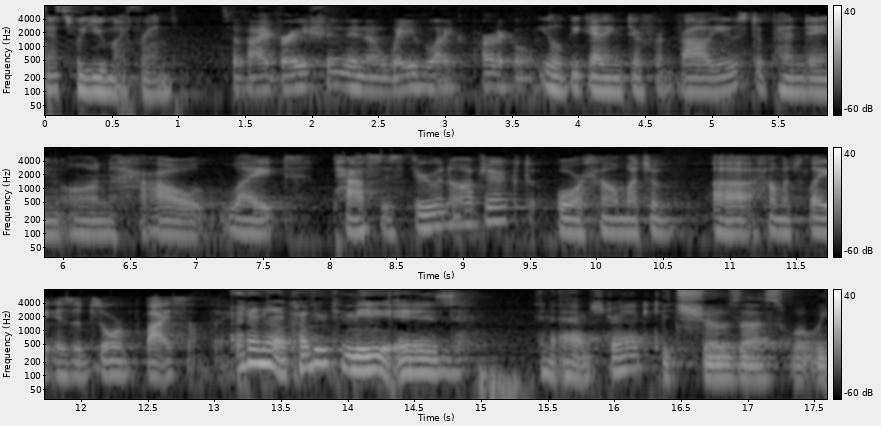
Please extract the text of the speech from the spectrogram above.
that's for you, my friend. It's a vibration in a wave like particle. You'll be getting different values depending on how light passes through an object or how much of uh, how much light is absorbed by something. I don't know. Color to me is an abstract. it shows us what we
